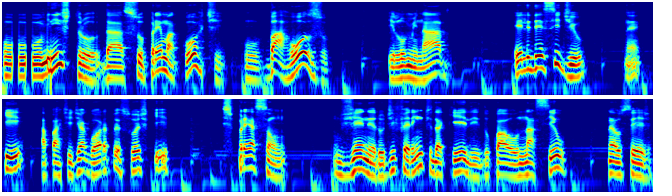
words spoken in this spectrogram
o ministro da Suprema Corte, o Barroso, iluminado, ele decidiu né, que, a partir de agora, pessoas que expressam um gênero diferente daquele do qual nasceu, né, ou seja,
